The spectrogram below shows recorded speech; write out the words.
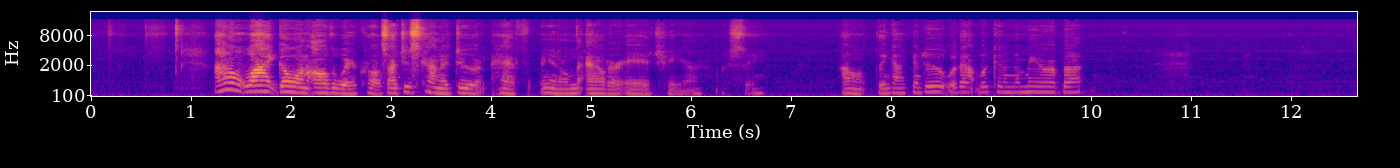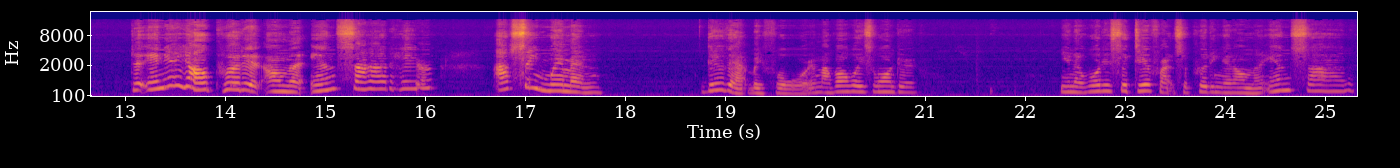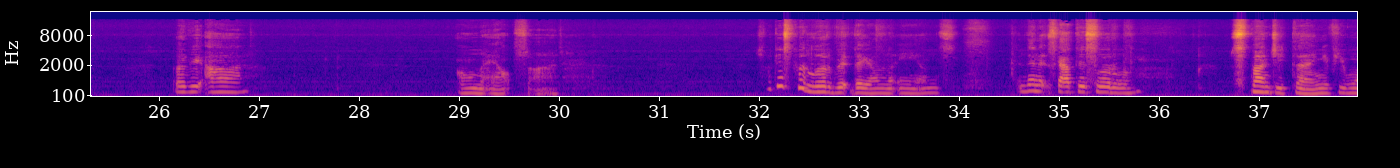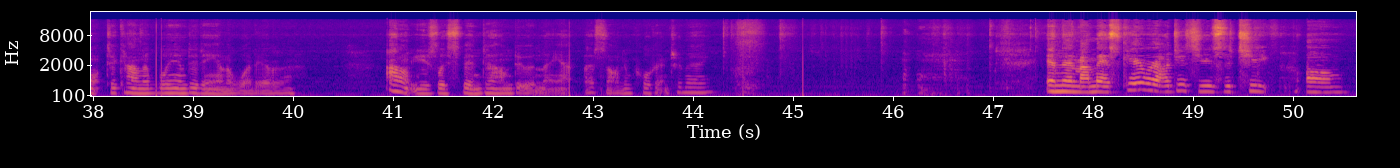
I don't like going all the way across. I just kind of do it half, you know, on the outer edge here. Let's see. I don't think I can do it without looking in the mirror, but... Do any of y'all put it on the inside here? I've seen women do that before, and I've always wondered, you know, what is the difference of putting it on the inside of your eye on the outside? So I just put a little bit there on the ends. And then it's got this little spongy thing if you want to kind of blend it in or whatever. I don't usually spend time doing that. That's not important to me. And then my mascara, I just use the cheap um,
